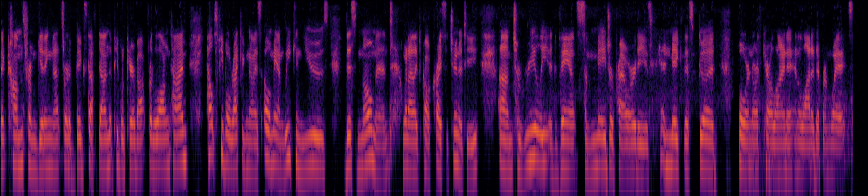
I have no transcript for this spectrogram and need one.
that comes from getting that sort of big stuff done that people care about for the long time helps people recognize, oh man, we can use this moment, what I like to call crisis opportunity, um, to really advance some major priorities and make this good for North Carolina in a lot of different ways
